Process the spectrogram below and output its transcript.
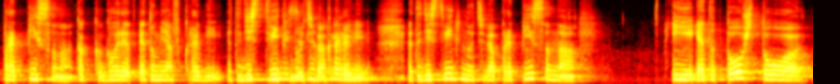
прописано, как говорят, это у меня в крови, это действительно, действительно у тебя в крови. в крови, это действительно у тебя прописано, и это то, что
